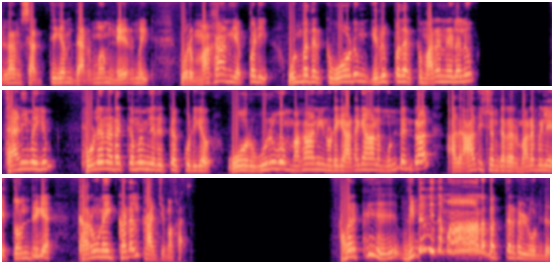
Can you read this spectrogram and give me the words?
எல்லாம் சத்தியம் தர்மம் நேர்மை. ஒரு மகான் எப்படி உண்பதற்கு ஓடும் இருப்பதற்கு மரநிழலும் தனிமையும் புலநடக்கமும் இருக்கக்கூடிய ஓர் உருவம் மகானினுடைய அடையாளம் உண்டென்றால் அது ஆதிசங்கரர் மரபிலே தோன்றிய கருணை கடல் காஞ்சி மகான். அவருக்கு விதவிதமான பக்தர்கள் உண்டு.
